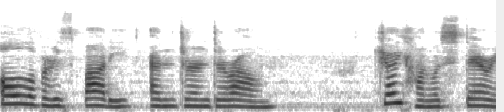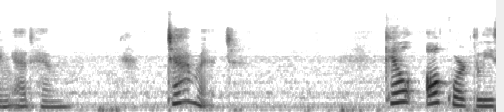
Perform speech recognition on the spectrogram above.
all over his body and turned around. Choi Han was staring at him. Damn it! Cale awkwardly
